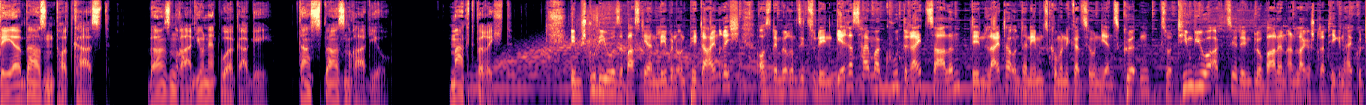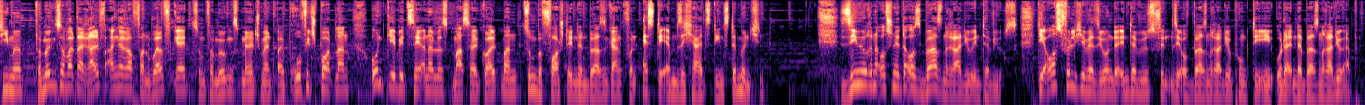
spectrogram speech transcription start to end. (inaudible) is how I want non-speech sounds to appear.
Der Börsenpodcast. Börsenradio Network AG. Das Börsenradio. Marktbericht. Im Studio Sebastian Leben und Peter Heinrich. Außerdem hören Sie zu den Gerresheimer Q3-Zahlen den Leiter Unternehmenskommunikation Jens Kürten, zur Teamviewer-Aktie den globalen Anlagestrategen Heiko Thieme, Vermögensverwalter Ralf Angerer von Wealthgate zum Vermögensmanagement bei Profisportlern und GBC-Analyst Marcel Goldmann zum bevorstehenden Börsengang von SDM Sicherheitsdienste München. Sie hören Ausschnitte aus Börsenradio-Interviews. Die ausführliche Version der Interviews finden Sie auf börsenradio.de oder in der Börsenradio-App.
